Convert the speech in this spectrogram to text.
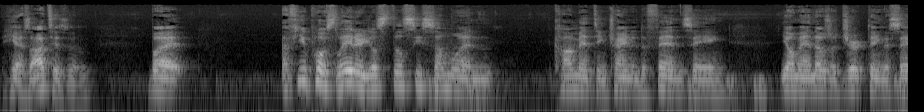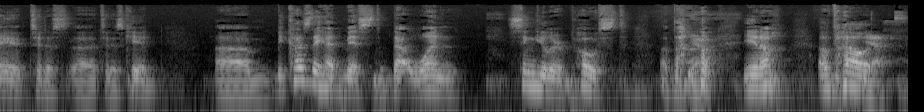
he has autism," but a few posts later, you'll still see someone commenting, trying to defend, saying, "Yo, man, that was a jerk thing to say to this uh, to this kid," um, because they had missed that one singular post about Yeah. you know about yes.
